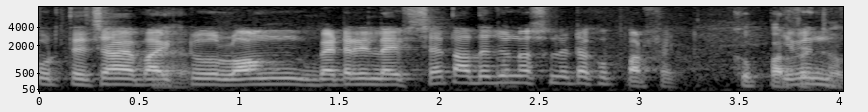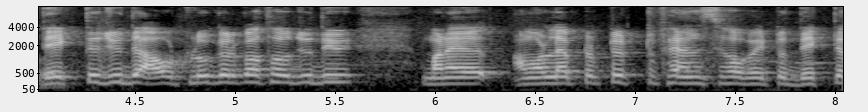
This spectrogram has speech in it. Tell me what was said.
করতে চায় বা একটু লং ব্যাটারি লাইফ চায় তাদের জন্য আসলে এটা খুব পারফেক্ট খুব ইভেন দেখতে যদি আউটলুকের কথাও যদি মানে আমার ল্যাপটপটা একটু ফ্যান্সি হবে একটু দেখতে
